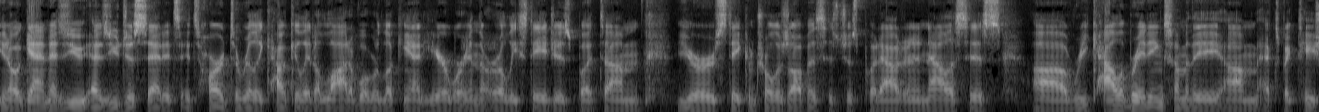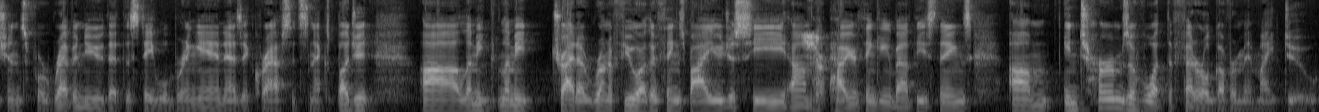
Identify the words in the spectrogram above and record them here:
you know, again, as you as you just said, it's it's hard to really calculate a lot of what we're looking at here. We're in the early stages, but um, your state comptroller's office has just put out an analysis uh, recalibrating some of the um, expectations for revenue that the state will bring in as it crafts its next budget. Uh, let me let me try to run a few other things by you, just see um, sure. how you're thinking about these things. Um, in terms of what the federal government might do,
